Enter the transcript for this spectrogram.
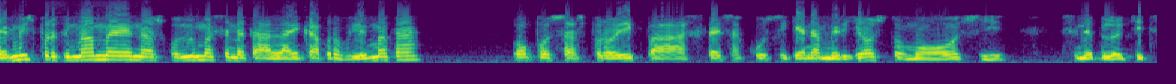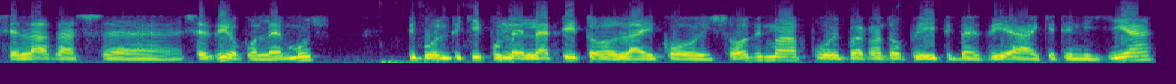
Εμείς προτιμάμε να ασχολούμαστε με τα λαϊκά προβλήματα. Όπως σας προείπα, χθες ακούστηκε ένα μυριόστομο όχι στην εμπλοκή της Ελλάδας ε, σε δύο πολέμους. Την πολιτική που λελατεί το λαϊκό εισόδημα, που εμπορματοποιεί την παιδεία και την υγεία.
